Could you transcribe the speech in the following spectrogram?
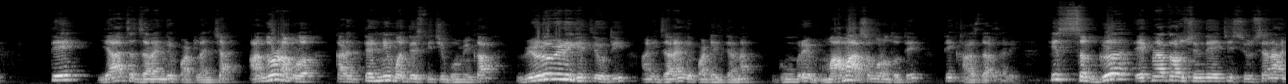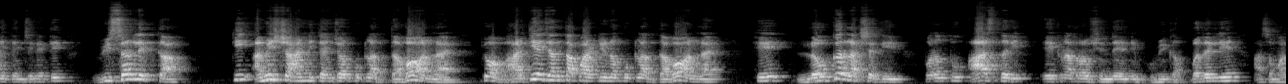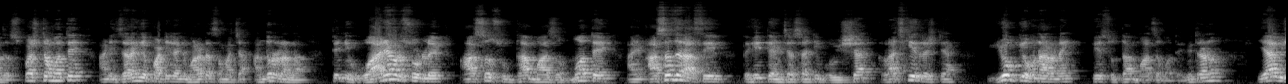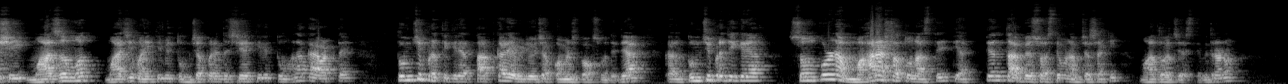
ते याच जरांगे पाटलांच्या आंदोलनामुळं कारण त्यांनी मध्यस्थीची भूमिका वेळोवेळी घेतली होती आणि जरांगे पाटील त्यांना घुमरे मामा असं म्हणत होते ते खासदार झाले. हे सगळं एकनाथराव शिंदे यांची शिवसेना आणि त्यांचे नेते विसरलेत का? की अमित शहानी त्यांच्यावर कुठला दबाव आणलाय? किंवा भारतीय जनता पार्टीनं कुठला दबाव आणलाय? हे लवकर लक्षात येईल. परंतु आज तरी एकनाथराव शिंदे यांनी भूमिका बदलली आहे असं माझं स्पष्ट मत आहे. आणि जरांगे पाटील आणि मराठा समाजाच्या आंदोलनाला त्यांनी वाऱ्यावर सोडलंय असं सुद्धा माझं मत आहे. आणि असं जर असेल तर हे त्यांच्यासाठी भविष्यात राजकीयदृष्ट्या योग्य होणार नाही हे सुद्धा माझं मत आहे. मित्रांनो याविषयी माझं मत माझी माहिती मी तुमच्यापर्यंत शेअर केली. तुम्हाला काय वाटतंय? तुमची प्रतिक्रिया तात्काळ या व्हिडिओच्या कॉमेंट्स बॉक्समध्ये द्या. कारण तुमची प्रतिक्रिया संपूर्ण महाराष्ट्रातून असते. ती अत्यंत अभ्यासू असते म्हणून आमच्यासाठी महत्वाची असते. मित्रांनो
